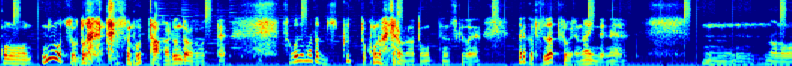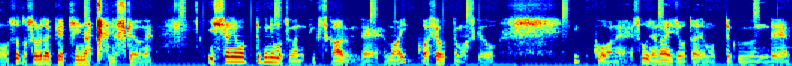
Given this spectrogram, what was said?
この荷物をどうやって持って上がるんだろうと思って、そこでまたギクッと来ないだろうなと思ってるんですけどね、誰か手伝ってくるわけじゃないんでね、うん、あの、ちょっとそれだけ気になってるんですけどね、一緒に持ってく荷物がいくつかあるんで、まあ一個は背負ってますけど、1個はね、そうじゃない状態で持ってくんで、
